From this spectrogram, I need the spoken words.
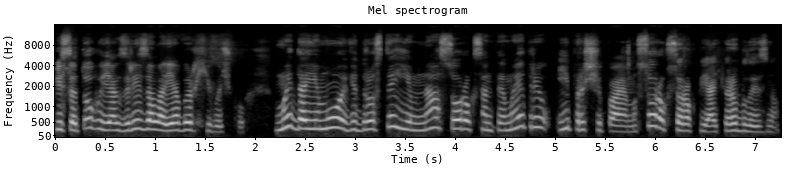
після того, як зрізала я верхівочку. Ми даємо відрости їм на 40 см і прищіпаємо. 40-45 приблизно.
